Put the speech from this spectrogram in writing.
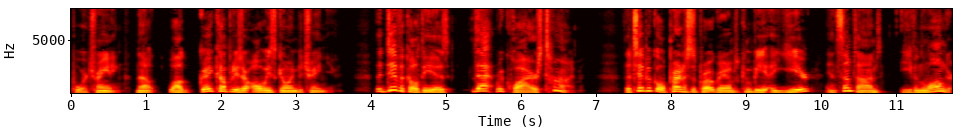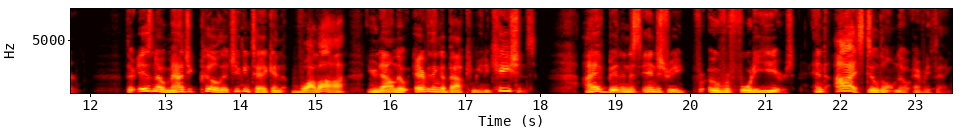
poor training. Now, while great companies are always going to train you, the difficulty is that requires time. The typical apprentices programs can be a year and sometimes even longer. There is no magic pill that you can take and voila, you now know everything about communications. I have been in this industry for over 40 years and I still don't know everything.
